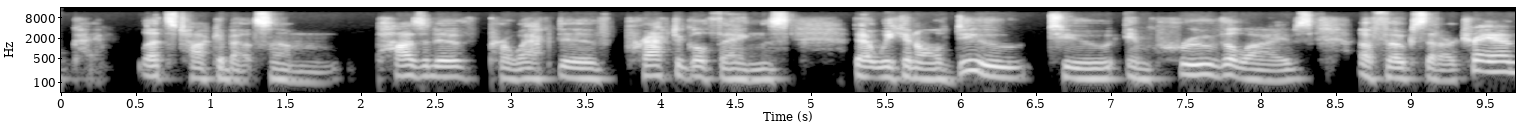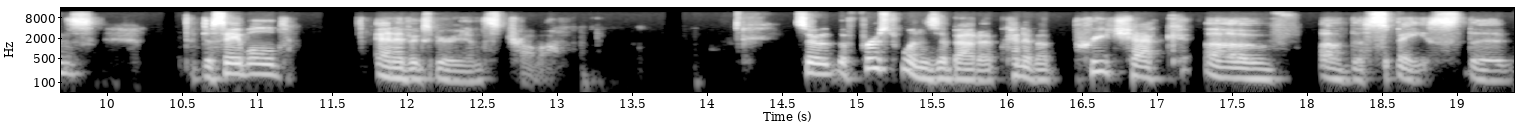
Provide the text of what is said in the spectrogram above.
Okay, let's talk about some positive, proactive, practical things that we can all do to improve the lives of folks that are trans, disabled, and have experienced trauma. So the first one is about a kind of a pre-check of, of the space, the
